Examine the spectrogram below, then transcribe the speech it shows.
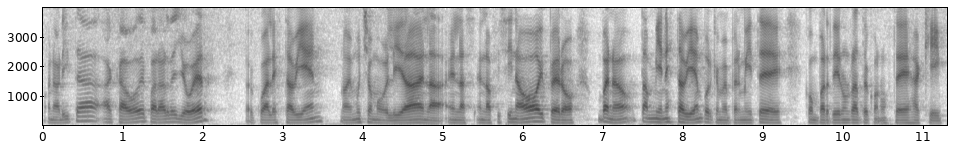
Bueno, ahorita acabo de parar de llover, lo cual está bien. No hay mucha movilidad en la, en, en la oficina hoy, pero bueno, también está bien porque me permite compartir un rato con ustedes aquí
